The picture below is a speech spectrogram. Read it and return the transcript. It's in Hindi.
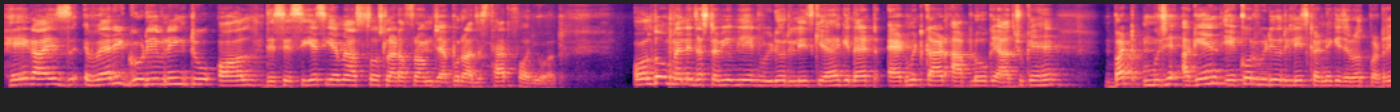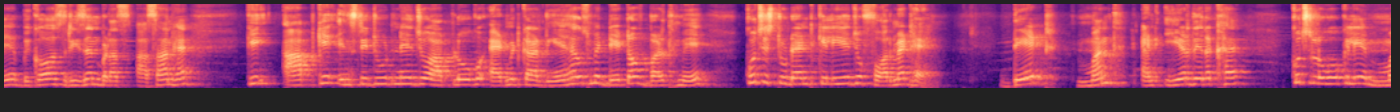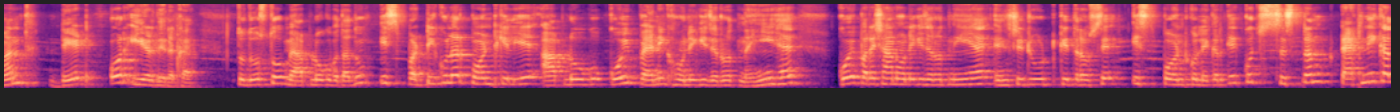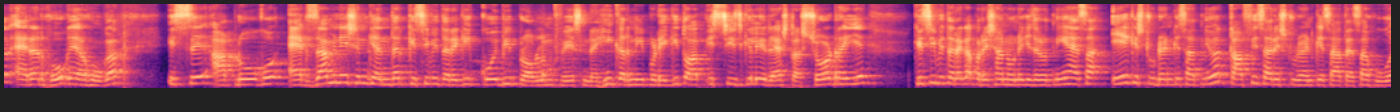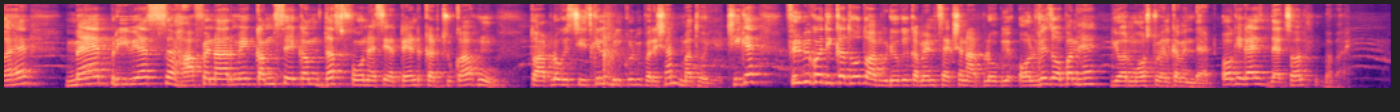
Hey guys, a very good evening to all. This is CSEM Astos Lada from Jaipur, Rajasthan for you all. All all दो मैंने जस्ट अभी अभी एक वीडियो रिलीज़ किया है कि दैट एडमिट कार्ड आप लोगों के आ चुके हैं बट मुझे अगेन एक और वीडियो रिलीज़ करने की ज़रूरत पड़ रही है बिकॉज़ रीज़न बड़ा आसान है कि आपके इंस्टीट्यूट ने जो आप लोगों को एडमिट कार्ड दिए हैं उसमें डेट ऑफ़ बर्थ में कुछ स्टूडेंट के लिए जो फॉर्मेट है डेट मंथ एंड ईयर दे रखा है कुछ लोगों के लिए मंथ डेट और ईयर दे रखा है तो दोस्तों, मैं आप लोगों को बता दूँ, इस पर्टिकुलर पॉइंट के लिए आप लोगों को कोई पैनिक होने की ज़रूरत नहीं है। कोई परेशान होने की ज़रूरत नहीं है। इंस्टीट्यूट की तरफ़ से इस पॉइंट को लेकर के कुछ सिस्टम टेक्निकल एरर हो गया होगा। इससे आप लोगों को एग्जामिनेशन के अंदर किसी भी तरह की कोई भी प्रॉब्लम फेस नहीं करनी पड़ेगी। तो आप इस चीज़ के लिए रेस्ट अश्योर्ड रहिए। किसी भी तरह का परेशान होने की ज़रूरत नहीं है। ऐसा एक स्टूडेंट के साथ नहीं हुआ, काफ़ी सारे स्टूडेंट के साथ ऐसा हुआ है। मैं प्रीवियस हाफ़ एन आवर में कम से कम दस फ़ोन ऐसे अटेंड कर चुका हूँ। तो आप लोग इस चीज़ के लिए बिल्कुल भी परेशान मत होइए, ठीक है? फिर भी कोई दिक्कत हो तो आप वीडियो के कमेंट सेक्शन आप लोगों के लिए ऑलवेज ओपन है। You are most welcome in that okay guys that's all bye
